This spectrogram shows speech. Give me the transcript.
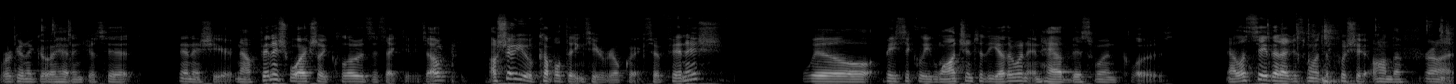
we're going to go ahead and just hit finish here. Now finish will actually close this activity. So I'll, I'll show you a couple things here real quick. So finish will basically launch into the other one and have this one close. Now let's say that I just wanted to push it on the front.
